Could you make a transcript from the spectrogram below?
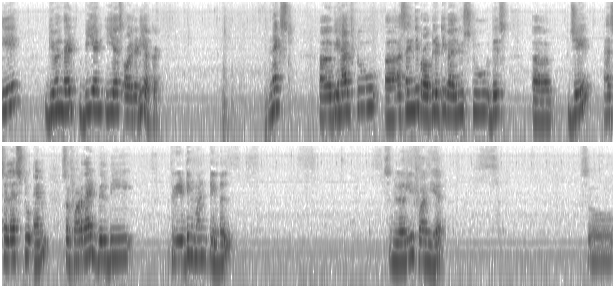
A given that B and E has already occurred. Next uh, we have to uh, assign the probability values to this uh, J as well as to M. So for that we'll be creating one table similarly for here so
